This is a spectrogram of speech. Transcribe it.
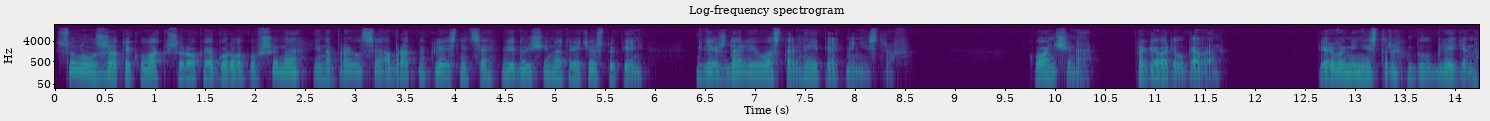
сунул сжатый кулак в широкое горло кувшина и направился обратно к лестнице, ведущей на третью ступень, где ждали его остальные пять министров. «Кончено», – проговорил Гавен. Первый министр был бледен.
